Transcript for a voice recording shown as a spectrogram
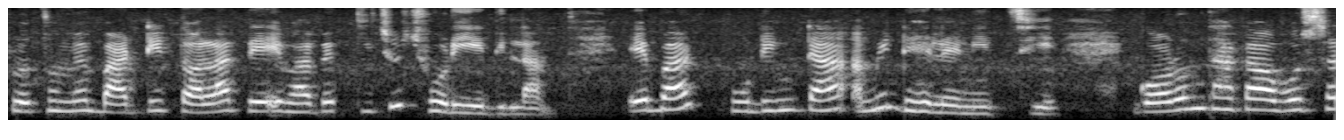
প্রথমে বাটির তলাতে এভাবে কিছু ছড়িয়ে দিলাম। এবার পুডিংটা আমি ঢেলে নিচ্ছি। গরম থাকা অবস্থা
